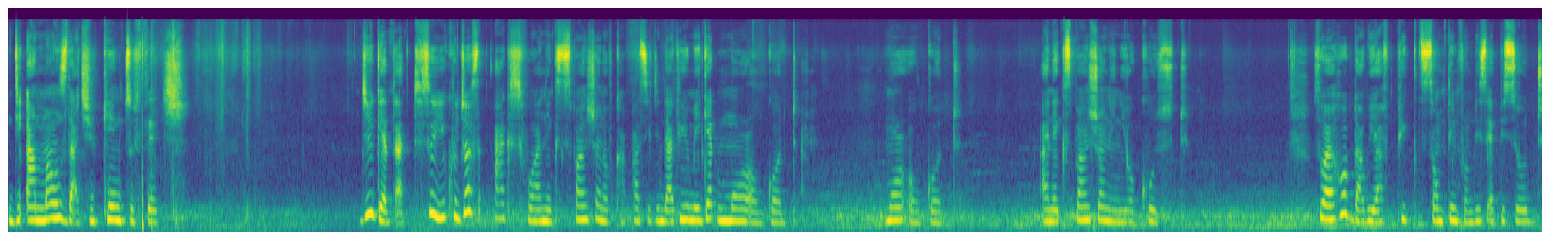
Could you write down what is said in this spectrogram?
the amounts that you came to fetch. Do you get that? So you could just ask for an expansion of capacity that you may get more of God. More of God. An expansion in your coast. So I hope that we have picked something from this episode.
